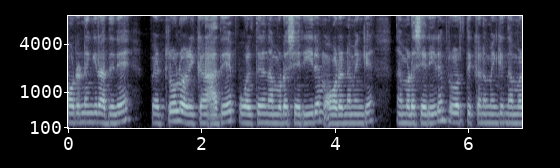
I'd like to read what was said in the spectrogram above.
ഓടണമെങ്കിൽ അതിന് പെട്രോൾ ഒഴിക്കണം. അതേപോലെ തന്നെ നമ്മുടെ ശരീരം ഓടണമെങ്കിൽ നമ്മുടെ ശരീരം പ്രവർത്തിക്കണമെങ്കിൽ നമ്മൾ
